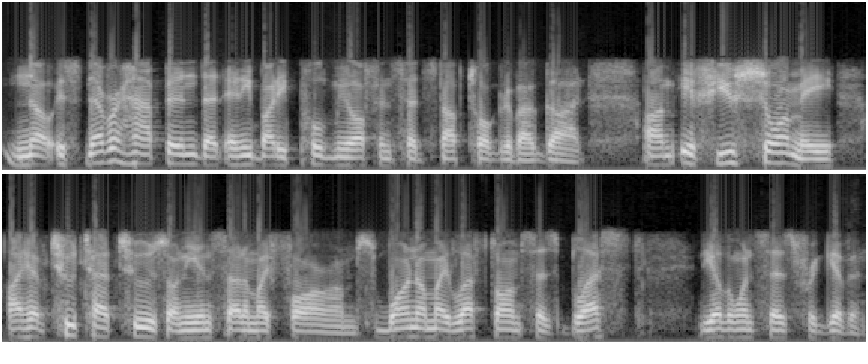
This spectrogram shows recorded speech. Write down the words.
No, it's never happened that anybody pulled me off and said, "Stop talking about God." Um, if you saw me, I have two tattoos on the inside of my forearms. One on my left arm says "blessed," the other one says "forgiven,"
